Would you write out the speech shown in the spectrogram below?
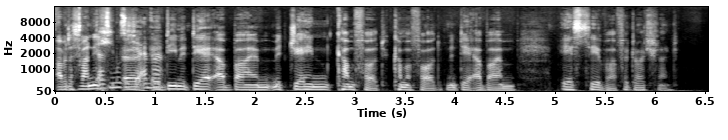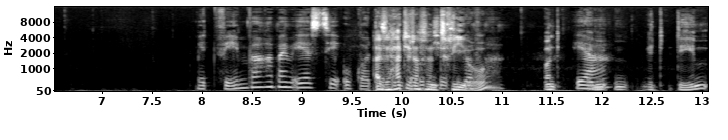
Aber das war nicht Das äh, die, mit der er beim, mit Jane Comfort, Comerford, mit der er beim ESC war für Deutschland. Mit wem war er beim ESC? Oh Gott. Also er hatte doch so ein Trio. überfragt. Und Ja. ähm, mit dem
